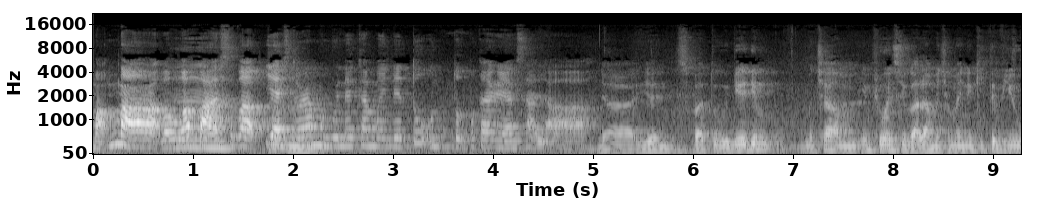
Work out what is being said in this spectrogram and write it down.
mak-mak, bapa-bapa Hmm. sebab yes, Hmm. orang menggunakan benda tu untuk perkara yang salah. Ya, ya, sebab tu dia dia macam influence jugalah macam mana kita view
